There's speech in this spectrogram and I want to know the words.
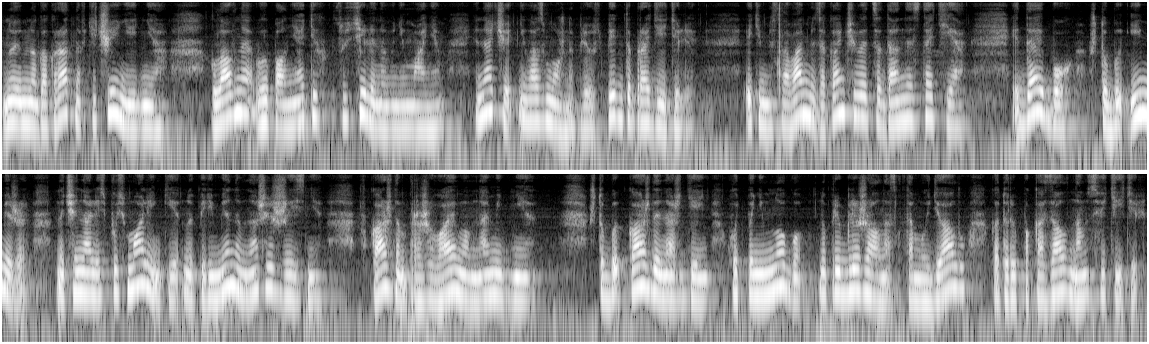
но и многократно в течение дня. Главное – выполнять их с усиленным вниманием, иначе невозможно преуспеть добродетели – Этими словами заканчивается данная статья. И дай Бог, чтобы ими же начинались пусть маленькие, но перемены в нашей жизни, в каждом проживаемом нами дне. Чтобы каждый наш день хоть понемногу, но приближал нас к тому идеалу, который показал нам святитель.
